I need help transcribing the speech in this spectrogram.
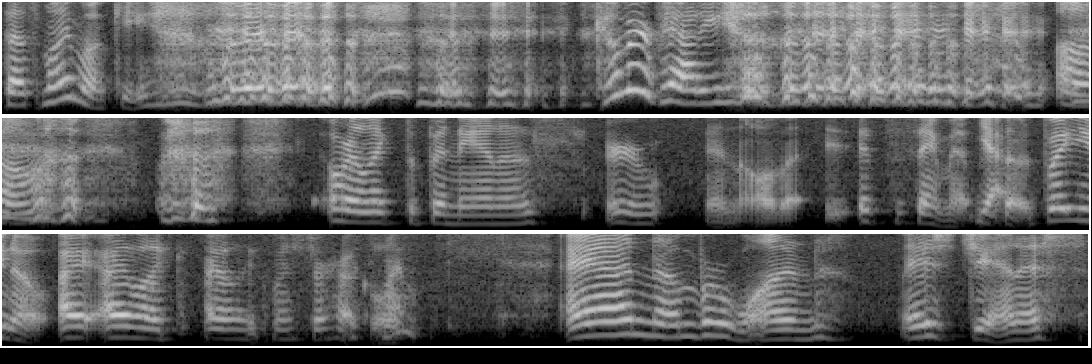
that's my monkey. Come here, Patty. um, or like the bananas or and all that. It's the same episode, Yeah. but you know, I I like I like Mr. Heckles. And number one is Janice.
